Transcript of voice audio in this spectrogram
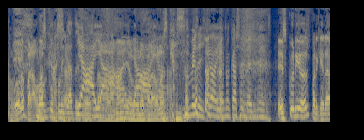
Alguna paraula Molt complicat, ja, això. ja, l'alemany, alguna paraula ja. escassa. Només això, jo no caso res més. És curiós perquè era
